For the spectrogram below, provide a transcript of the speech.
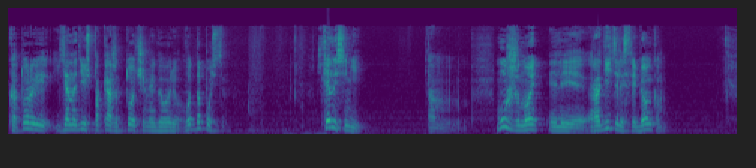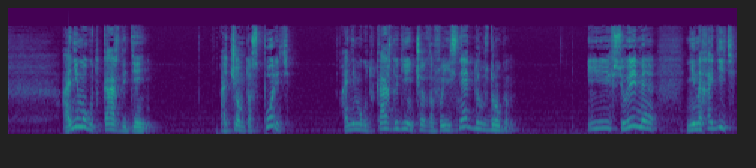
который, я надеюсь, покажет то, о чем я говорю. Вот, допустим, члены семьи. там, муж с женой или родители с ребенком, они могут каждый день о чем-то спорить, они могут каждый день что-то выяснять друг с другом и все время не находить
